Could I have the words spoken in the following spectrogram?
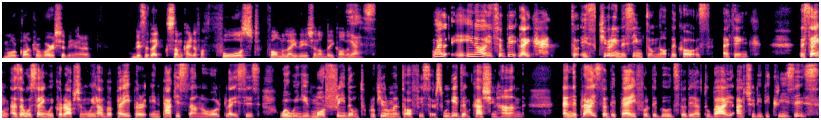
more controversial here, this is like some kind of a forced formalization of the economy. Yes. Well, you know, it's a bit like it's curing the symptom, not the cause, I think. The same as I was saying with corruption, we have a paper in Pakistan, of all places, where we give more freedom to procurement officers. We give them cash in hand. And the price that they pay for the goods that they have to buy actually decreases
